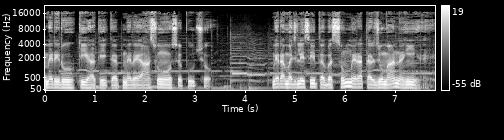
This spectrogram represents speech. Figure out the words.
میری روح کی حقیقت میرے آنسوؤں سے پوچھو۔ میرا مجلسی تبسم میرا ترجمہ نہیں ہے۔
